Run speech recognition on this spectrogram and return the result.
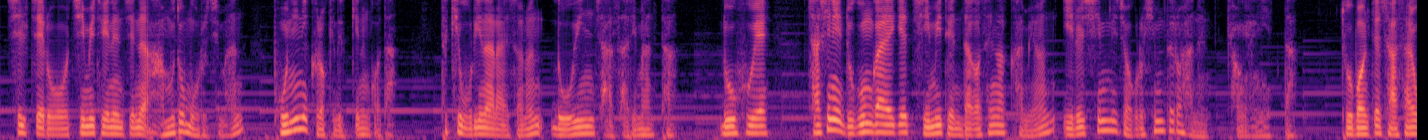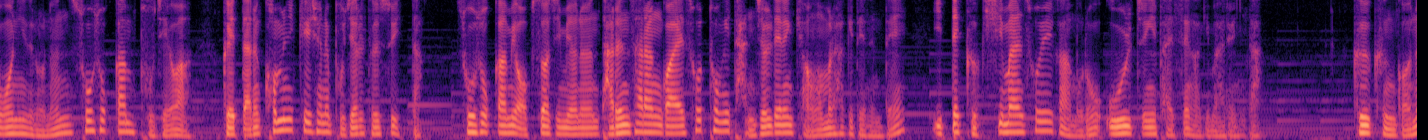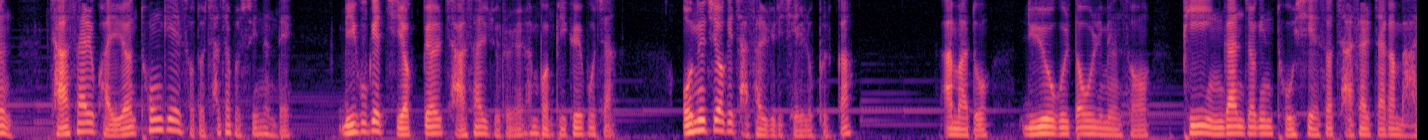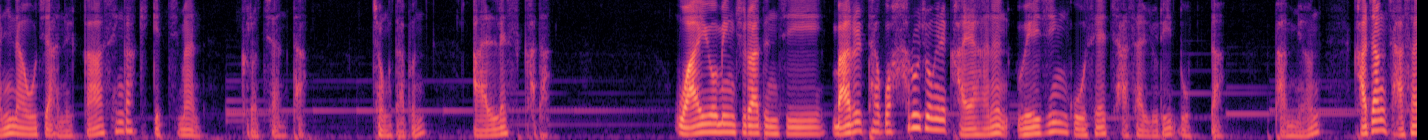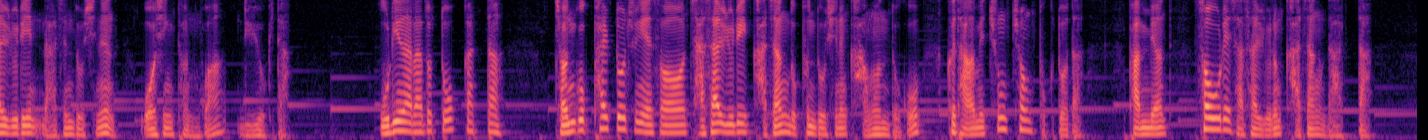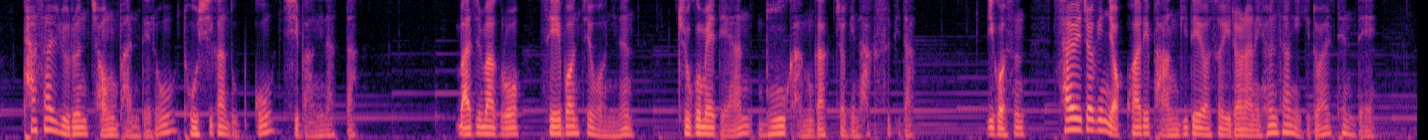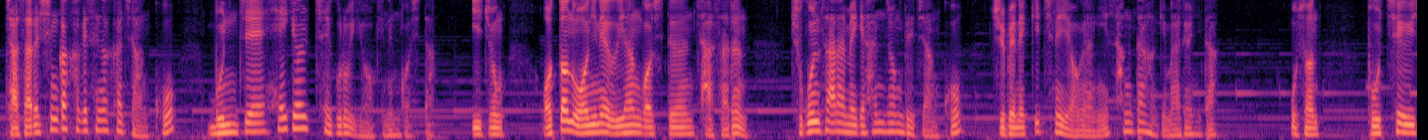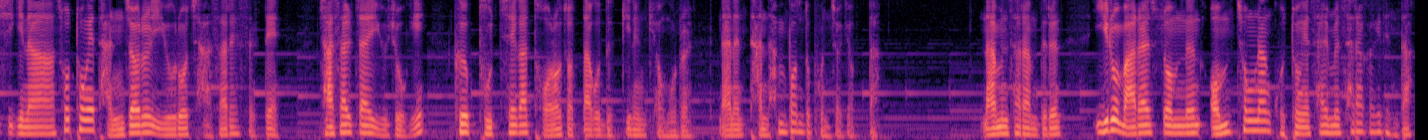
실제로 짐이 되는지는 아무도 모르지만 본인이 그렇게 느끼는 거다. 특히 우리나라에서는 노인 자살이 많다. 노후에 자신이 누군가에게 짐이 된다고 생각하면 이를 심리적으로 힘들어하는 경향이 있다. 두 번째 자살 원인으로는 소속감 부재와 그에 따른 커뮤니케이션의 부재를 들 수 있다. 소속감이 없어지면 다른 사람과의 소통이 단절되는 경험을 하게 되는데 이때 극심한 소외감으로 우울증이 발생하기 마련이다. 그 근거는 자살 관련 통계에서도 찾아볼 수 있는데 미국의 지역별 자살률을 한번 비교해보자. 어느 지역의 자살률이 제일 높을까? 아마도 뉴욕을 떠올리면서 비인간적인 도시에서 자살자가 많이 나오지 않을까 생각했겠지만 그렇지 않다. 정답은 알래스카다. 와이오밍주라든지 말을 타고 하루 종일 가야 하는 외진 곳의 자살률이 높다. 반면 가장 자살률이 낮은 도시는 워싱턴과 뉴욕이다. 우리나라도 똑같다. 전국 8도 중에서 자살률이 가장 높은 도시는 강원도고 그 다음이 충청북도다. 반면 서울의 자살률은 가장 낮다. 타살률은 정반대로 도시가 높고 지방이 낮다. 마지막으로 세 번째 원인은 죽음에 대한 무감각적인 학습이다. 이것은 사회적인 역할이 방기되어서 일어나는 현상이기도 할 텐데 자살을 심각하게 생각하지 않고 문제 해결책으로 여기는 것이다. 이 중 어떤 원인에 의한 것이든 자살은 죽은 사람에게 한정되지 않고 주변에 끼치는 영향이 상당하기 마련이다. 우선 부채의식이나 소통의 단절을 이유로 자살했을 때 자살자의 유족이 그 부채가 덜어졌다고 느끼는 경우를 나는 단 한 번도 본 적이 없다. 남은 사람들은 이루 말할 수 없는 엄청난 고통의 삶을 살아가게 된다.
